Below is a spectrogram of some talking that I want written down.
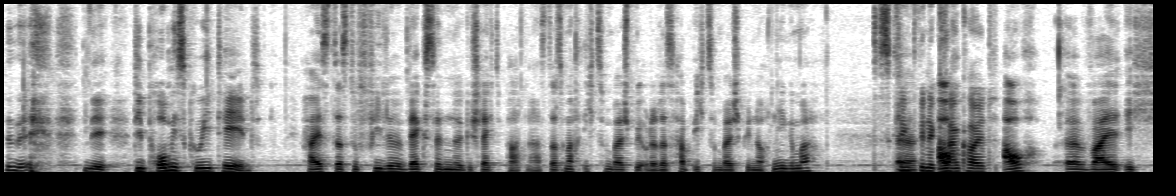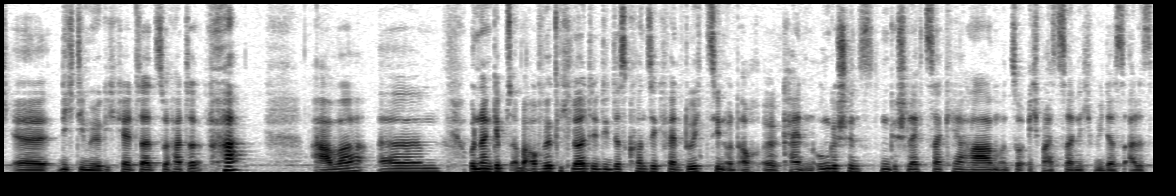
Nee, nee, die Promiskuität heißt, dass du viele wechselnde Geschlechtspartner hast. Das mache ich zum Beispiel, oder das habe ich zum Beispiel noch nie gemacht. Das klingt Äh, wie eine auch- Krankheit. Auch äh, weil ich äh, nicht die Möglichkeit dazu hatte. Ha! aber, ähm, und dann gibt es aber auch wirklich Leute, die das konsequent durchziehen und auch äh, keinen ungeschützten Geschlechtsverkehr haben und so. Ich weiß zwar nicht, wie das alles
